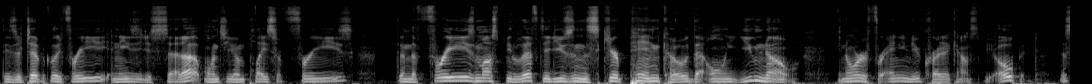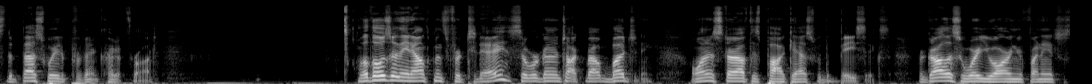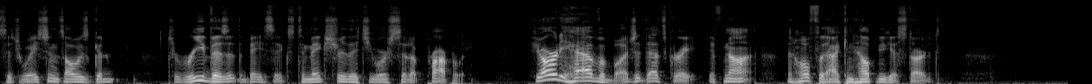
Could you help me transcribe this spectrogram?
These are typically free and easy to set up. Once you in place a freeze, then the freeze must be lifted using the secure PIN code that only you know in order for any new credit accounts to be opened. This is the best way to prevent credit fraud. Well, those are the announcements for today. So, we're going to talk about budgeting. I want to start off this podcast with the basics. Regardless of where you are in your financial situation, it's always good to revisit the basics to make sure that you are set up properly. If you already have a budget, that's great. If not, then hopefully I can help you get started.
